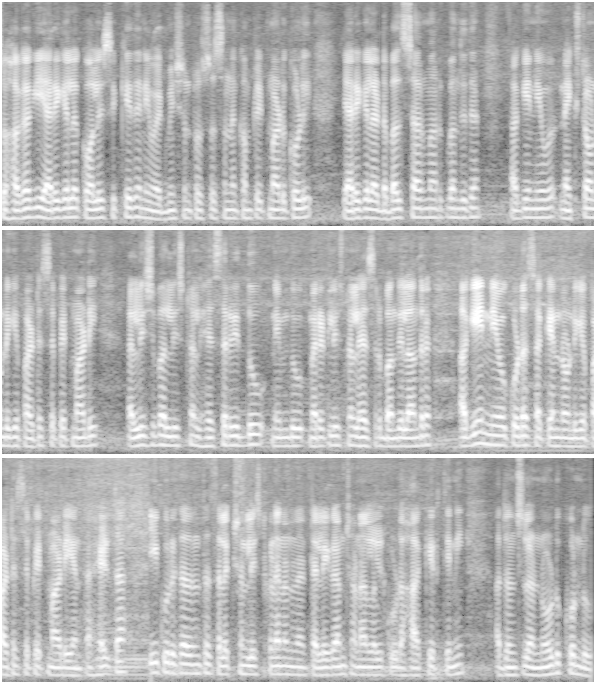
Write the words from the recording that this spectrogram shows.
ಸೊ ಹಾಗಾಗಿ ಯಾರಿಗೆಲ್ಲ ಕಾಲೇಜ್ ಸಿಕ್ಕಿದೆ, ನೀವು ಅಡ್ಮಿಷನ್ ಪ್ರೊಸೆಸನ್ನು ಕಂಪ್ಲೀಟ್ ಮಾಡ್ಕೊಳ್ಳಿ. ಯಾರಿಗೆಲ್ಲ ಡಬಲ್ ಸ್ಟಾರ್ ಮಾರ್ಕ್ ಬಂದಿದೆ, ಹಾಗೆ ನೀವು ನೆಕ್ಸ್ಟ್ ರೌಂಡಿಗೆ ಪಾರ್ಟಿಸಿಪೇಟ್ ಮಾಡಿ. ಎಲಿಜಿಬಲ್ ಲಿಸ್ಟ್ನಲ್ಲಿ ಹೆಸರಿದ್ದು ನಿಮ್ಮದು ಮೆರಿಟ್ ಲಿಸ್ಟ್ನಲ್ಲಿ ಹೆಸರು ಬಂದಿಲ್ಲ ಅಂದರೆ ಅಗೇನ್ ನೀವು ಕೂಡ ಸೆಕೆಂಡ್ ರೌಂಡಿಗೆ ಪಾರ್ಟಿಸಿಪೇಟ್ ಮಾಡಿ ಅಂತ ಹೇಳ್ತಾ, ಈ ಕುರಿತಾದಂಥ ಸೆಲೆಕ್ಷನ್ ಲಿಸ್ಟ್ಗಳನ್ನ ನನ್ನ ಟೆಲಿಗ್ರಾಮ್ ಚಾನಲಲ್ಲಿ ಕೂಡ ಹಾಕಿರ್ತೀನಿ. ಅದೊಂದ್ಸಲ ನೋಡಿಕೊಂಡು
